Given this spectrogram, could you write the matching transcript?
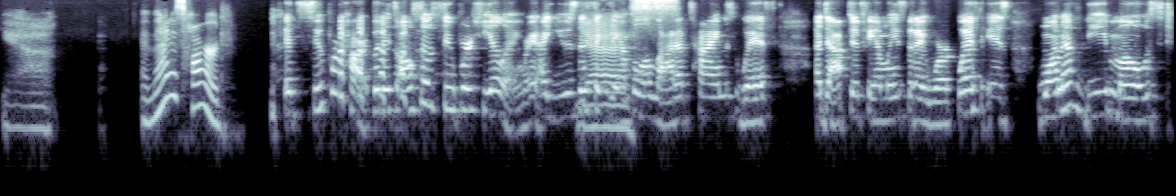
Yeah. And that is hard. It's super hard, but it's also super healing, right? I use this yes. example a lot of times with adoptive families that I work with is one of the most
